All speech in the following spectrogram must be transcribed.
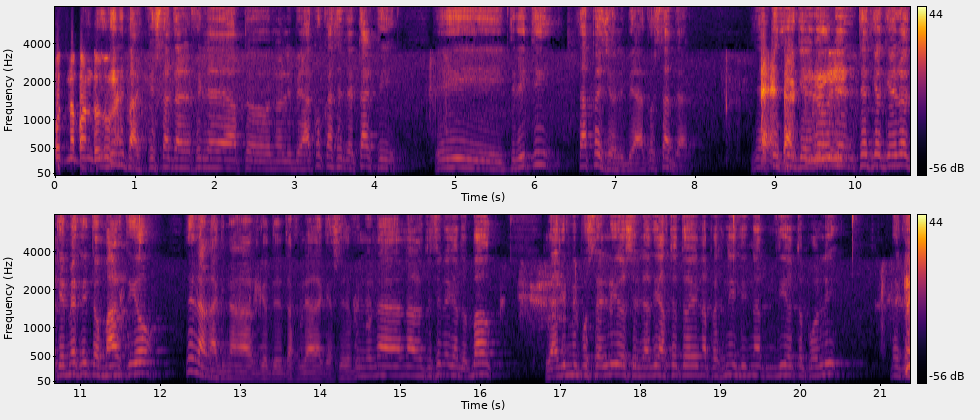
πότε να πάνε να το Δεν δουν. υπάρχει. Ποιος θα ήταν, ρε φίλε, από τον Ολυμπιακό κάθε Τετάρτη ή Τρίτη θα παίζει ο Ολυμπιακός στάνταρ. Για Ε, τέτοιο, εντάξει, καιρό, μη- είναι- τέτοιο καιρό και μέχρι το Μάρτιο δεν είναι ανάγκη να αναρωτιόνται τα φιλαράκια σου, ρε φίλε, να αναρωτηθούν για τον Μπάουκ. Δηλαδή, μήπως τελείωσε δηλαδή, αυτό το ένα παιχνίδι, να δύο το πολύ. Με Ναι, τον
